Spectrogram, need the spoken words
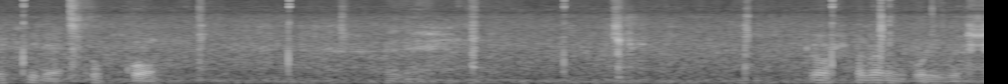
দেখি না, খুব কম। মানে অসাধারণ পরিবেশ।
